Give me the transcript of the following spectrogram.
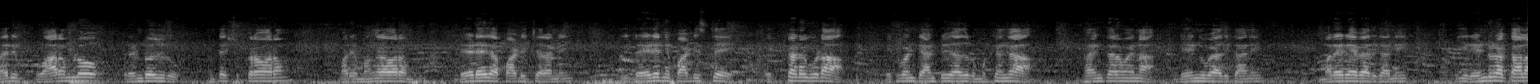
మరి వారంలో రెండు రోజులు అంటే శుక్రవారం మరియు మంగళవారం డేడేగా పాటించాలని. ఈ డేడేని పాటిస్తే ఎక్కడ కూడా ఎటువంటి అంటువ్యాధులు ముఖ్యంగా భయంకరమైన డెంగ్యూ వ్యాధి కానీ మలేరియా వ్యాధి కానీ ఈ రెండు రకాల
